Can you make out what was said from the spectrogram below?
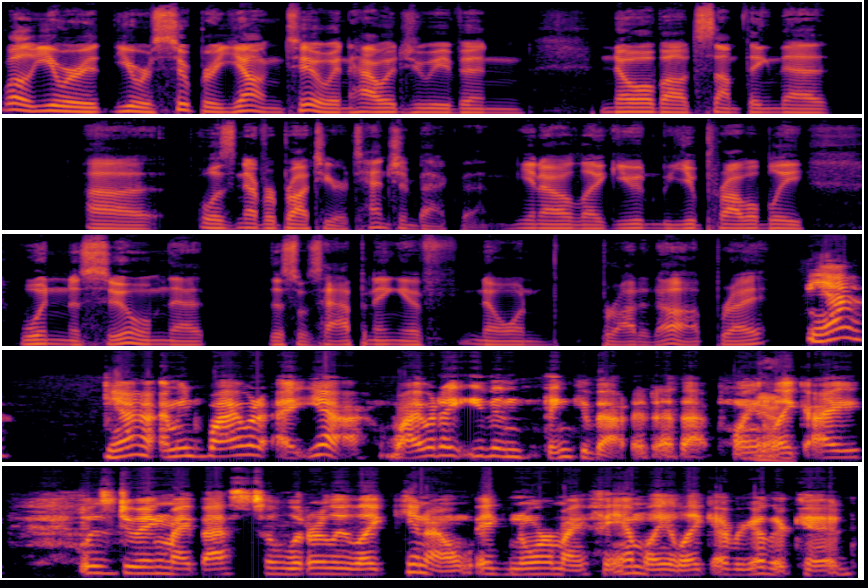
Well, you were you were super young too, and how would you even know about something that uh, was never brought to your attention back then? You know, like you you probably wouldn't assume that this was happening if no one brought it up, right? Yeah. Yeah. I mean, why would I? Yeah. Why would I even think about it at that point? Yeah. Like, I was doing my best to literally, like, you know, ignore my family like every other kid.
